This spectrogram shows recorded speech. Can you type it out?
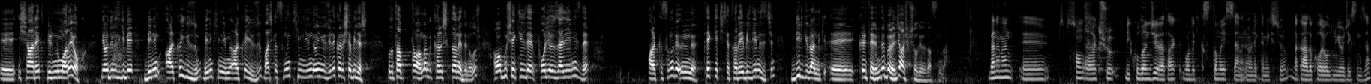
e, işaret, bir numara yok. Gördüğünüz gibi benim arka yüzüm, benim kimliğimin arka yüzü başkasının kimliğinin ön yüzüyle karışabilir. Bu da tam- tamamen bir karışıklığa neden olur. Ama bu şekilde folyo özelliğimizle arkasını ve önünü tek geçişte tarayabildiğimiz için bir güvenlik e, kriterini de böylece aşmış oluyoruz aslında. Ben hemen e, son olarak şu bir kullanıcı yaratarak buradaki kısıtlamayı size hemen örneklemek istiyorum. Ne kadar da kolay olduğunu göreceksiniz hem.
